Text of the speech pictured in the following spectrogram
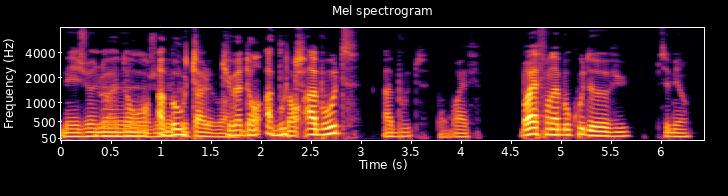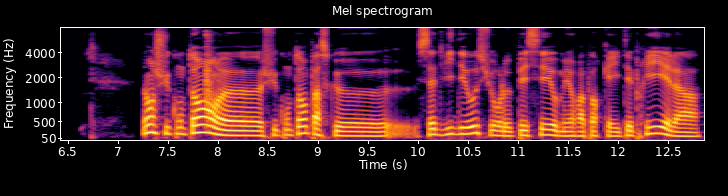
Mais je Tu vas ne, dans je ne About. peux pas le voir. Tu vas dans About. Dans About. About. Bon, bref. Bref, on a beaucoup de vues. C'est bien. Non, je suis content. euh, je suis content parce que cette vidéo sur le PC au meilleur rapport qualité-prix, elle a,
